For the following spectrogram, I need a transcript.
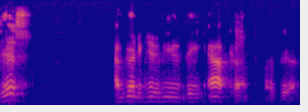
This, I'm going to give you the outcome of this.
